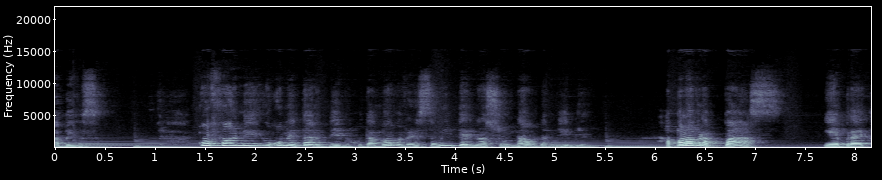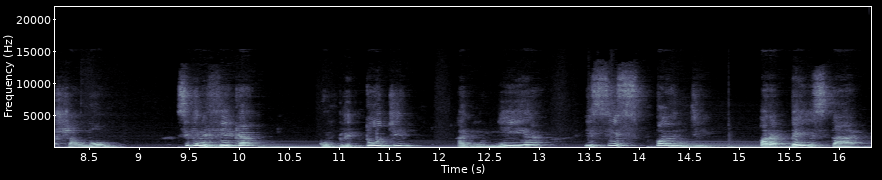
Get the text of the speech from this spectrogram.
a benção. Conforme o comentário bíblico da nova versão internacional da Bíblia, a palavra paz, em hebraico shalom, significa completude, harmonia e se expande para bem-estar,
